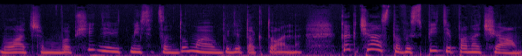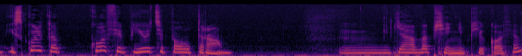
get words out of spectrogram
младшему вообще 9 месяцев, думаю, будет актуально. Как часто вы спите по ночам и сколько кофе пьете по утрам? Я вообще не пью кофе.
